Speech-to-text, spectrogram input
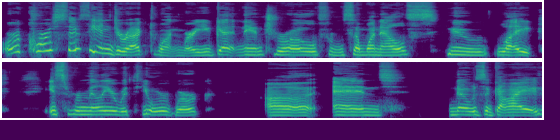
Or of course there's the indirect one where you get an intro from someone else who like is familiar with your work uh, and knows a guy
